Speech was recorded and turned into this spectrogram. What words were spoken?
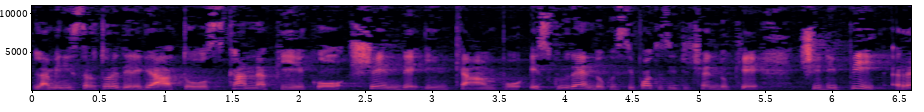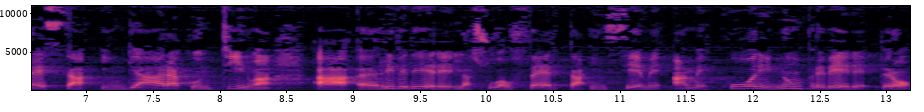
l'amministratore delegato Scannapieco scende in campo escludendo questa ipotesi dicendo che CDP resta in gara, continua a eh, rivedere la sua offerta insieme a Meccuori, non prevede però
